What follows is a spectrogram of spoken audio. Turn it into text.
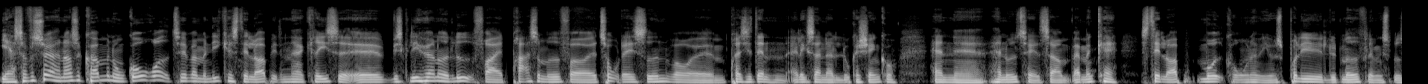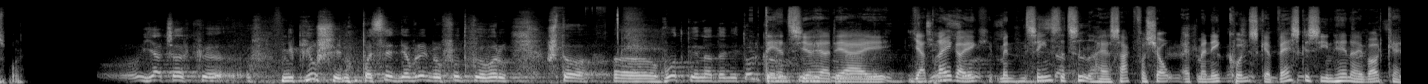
Ja, så forsøger han også at komme med nogle gode råd til, hvad man lige kan stille op i den her krise. Øh, vi skal lige høre noget lyd fra et pressemøde for øh, to dage siden, hvor øh, præsidenten Alexander Lukashenko, han, han udtalte sig om, hvad man kan stille op mod coronavirus. Prøv lige at lytte med, Flemming Spidsbro я человек э, не пьющий, но в последнее время в шутку говорю, что э, водкой надо не только... Det han siger her, det er, jeg drikker ikke, men den seneste tid har jeg sagt for sjov, at man ikke kun skal vaske sine hænder i vodka,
